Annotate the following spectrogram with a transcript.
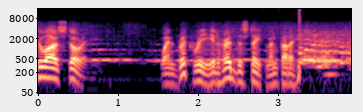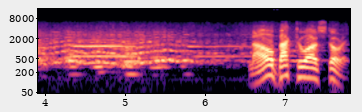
To our story. When Britt Reed heard the statement that a Now back to our story.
